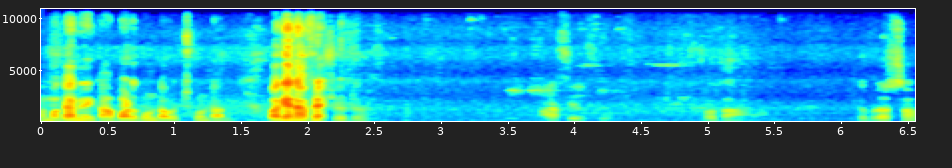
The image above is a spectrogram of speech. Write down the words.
నమ్మకాన్ని నేను కాపాడుకుంటా వచ్చుకుంటాను. ఓకేనా ఫ్రెండ్స్? షూట్. పోతా ఎప్పుడు వస్తాం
